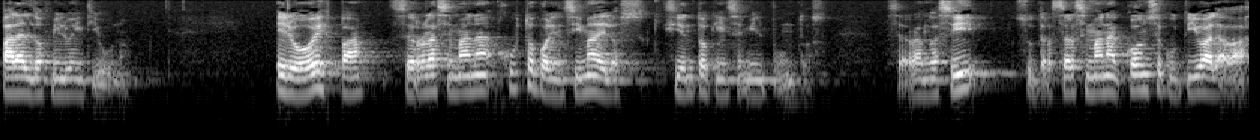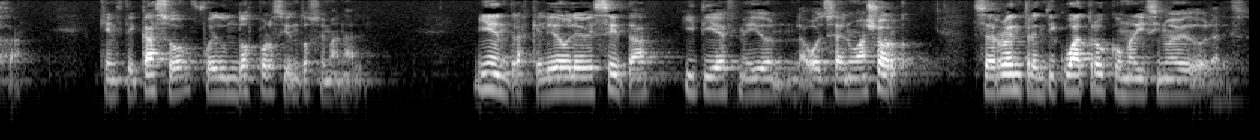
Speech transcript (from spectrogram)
para el 2021. El OESPA cerró la semana justo por encima de los 115.000 puntos, cerrando así su tercera semana consecutiva a la baja, que en este caso fue de un 2% semanal. Mientras que el EWZ, ETF medido en la bolsa de Nueva York, cerró en 34,19 dólares,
